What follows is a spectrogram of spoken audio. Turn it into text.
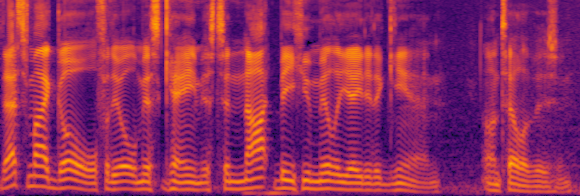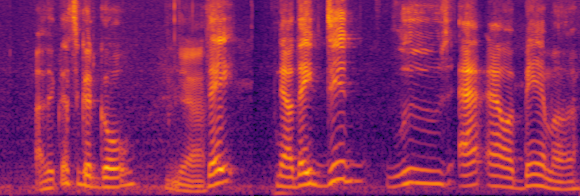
that's my goal for the Ole Miss game is to not be humiliated again on television. I think that's a good goal. Yeah. They now they did lose at Alabama,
